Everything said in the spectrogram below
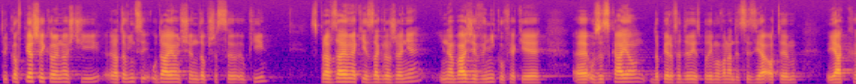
tylko w pierwszej kolejności ratownicy udają się do przesyłki, sprawdzają jakie jest zagrożenie i na bazie wyników, jakie e, uzyskają, dopiero wtedy jest podejmowana decyzja o tym, jak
